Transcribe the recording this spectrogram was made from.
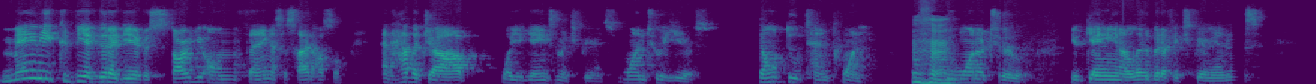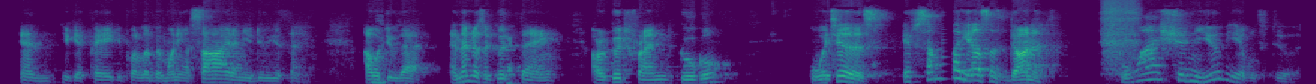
Maybe it could be a good idea to start your own thing as a side hustle and have a job where you gain some experience, one, two years. Don't do 10, 20. Mm-hmm. Do one or two. You gain a little bit of experience and you get paid, you put a little bit of money aside and you do your thing. I would do that. And then there's a good thing, our good friend Google, which is if somebody else has done it, why shouldn't you be able to do it?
